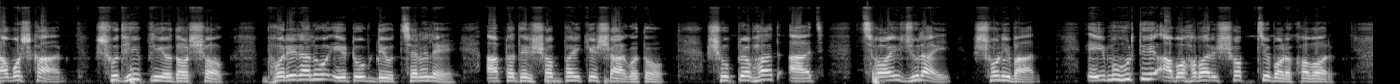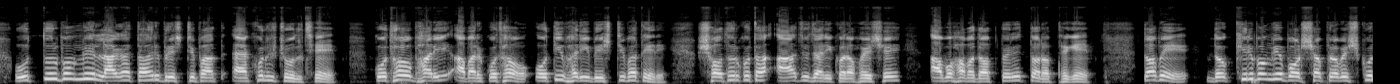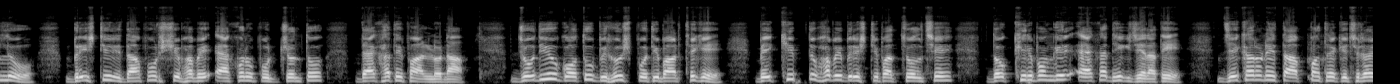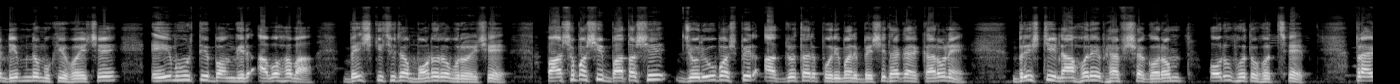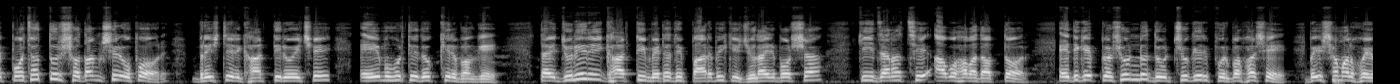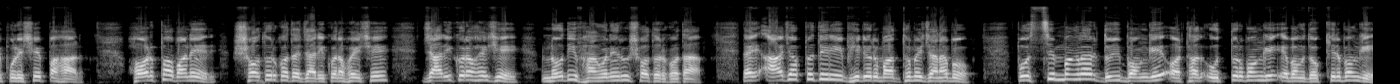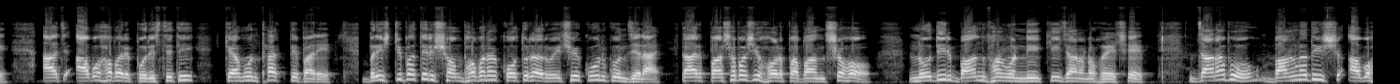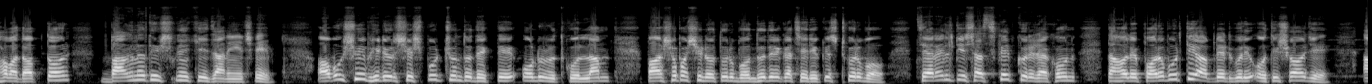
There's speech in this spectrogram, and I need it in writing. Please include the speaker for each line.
Speaker 1: নমস্কার, সুধী প্রিয় দর্শক, ভোরের আলো ইউটিউব নিউজ চ্যানেলে আপনাদের সবাইকে স্বাগত। সুপ্রভাত, আজ ছয় জুলাই, শনিবার। এই মুহূর্তে আবহাওয়ার সবচেয়ে বড় খবর, উত্তরবঙ্গে লাগাতার বৃষ্টিপাত এখনও চলছে। কোথাও ভারী, আবার কোথাও অতি ভারী বৃষ্টিপাতের সতর্কতা আজও জারি করা হয়েছে আবহাওয়া দপ্তরের তরফ থেকে। তবে দক্ষিণবঙ্গে বর্ষা প্রবেশ করলেও বৃষ্টির দাপট সেভাবে এখনও পর্যন্ত দেখাতে পারল না। যদিও গত বৃহস্পতিবার থেকে বিক্ষিপ্তভাবে বৃষ্টিপাত চলছে দক্ষিণবঙ্গের একাধিক জেলাতে। যে কারণে তাপমাত্রা কিছুটা নিম্নমুখী হয়েছে। এই মুহূর্তে বঙ্গের আবহাওয়া বেশ কিছুটা মনোরম রয়েছে। পাশাপাশি বাতাসে জলীয় বাষ্পের আর্দ্রতার পরিমাণ বেশি থাকার কারণে বৃষ্টি না হলে ভ্যাবসা গরম অনুভূত হচ্ছে। প্রায় পঁচাত্তর শতাংশের উপর বৃষ্টির ঘাটতি রয়েছে এই মুহূর্তে দক্ষিণবঙ্গে। তাই জুনের এই ঘাটতি মেটাতে পারবে কি জুলাইয়ের বর্ষা, কি জানাচ্ছে আবহাওয়া দপ্তর। এদিকে প্রচণ্ড দুর্যোগের পূর্বাভাসে বেসামাল হয়ে পড়েছে পাহাড়। হরপা বানের সতর্কতা জারি করা হয়েছে। জারি করা হয়েছে নদী ভাঙনেরও সতর্কতা। তাই আজ আপনাদের এই ভিডিওর মাধ্যমে জানাব, পশ্চিমবাংলার দুই বঙ্গে অর্থাৎ উত্তরবঙ্গে এবং দক্ষিণবঙ্গে আজ আবহাওয়ার পরিস্থিতি কেমন থাকতে পারে? বৃষ্টিপাতের সম্ভাবনা কতটা রয়েছে কোন কোন জেলায়? তার পাশাপাশি হরপা বাঁধ সহ নদীর বাঁধ ভাঙন নিয়ে কী জানানো হয়েছে? জানাব বাংলাদেশ আবহাওয়া দপ্তর বাংলাদেশ নিয়ে কী জানিয়েছে। অবশ্যই ভিডিওর শেষ পর্যন্ত দেখতে অনুরোধ করলাম। পাশাপাশি নতুন বন্ধুদের কাছে রিকোয়েস্ট করব। চ্যানেলটি সাবস্ক্রাইব করে রাখুন, তাহলে পরবর্তী আপডেটগুলি অতি সহজে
